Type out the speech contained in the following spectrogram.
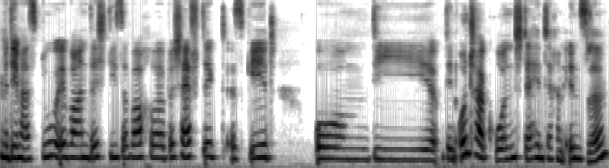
Mit dem hast du, Yvonne, dich diese Woche beschäftigt. Es geht um die, den Untergrund der hinteren Insel.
